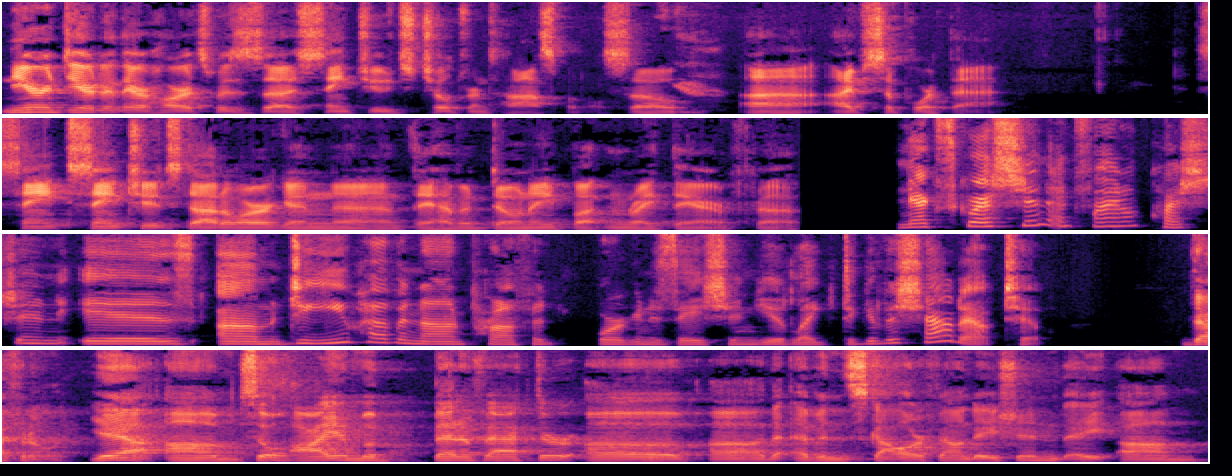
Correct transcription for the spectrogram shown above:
near and dear to their hearts was uh, St. Jude's Children's Hospital. So uh, I support that. Saint St. stjudes.org, and uh, they have a donate button right there. Next question and final question is: um, Do you have a nonprofit organization you'd like to give a shout out to? Definitely. Yeah. Um, so I am a benefactor of uh, the Evans Scholar Foundation. They, um,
